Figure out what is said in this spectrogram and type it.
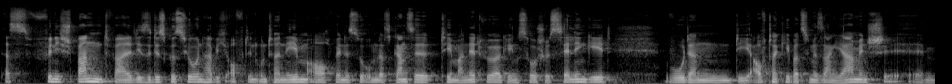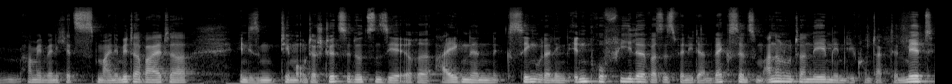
Das finde ich spannend, weil diese Diskussion habe ich oft in Unternehmen auch, wenn es so um das ganze Thema Networking, Social Selling geht, wo dann die Auftraggeber zu mir sagen, ja Mensch, ähm, Armin, wenn ich jetzt meine Mitarbeiter in diesem Thema unterstütze, nutzen sie ihre eigenen Xing- oder LinkedIn-Profile. Was ist, wenn die dann wechseln zum anderen Unternehmen, nehmen die Kontakte mit?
